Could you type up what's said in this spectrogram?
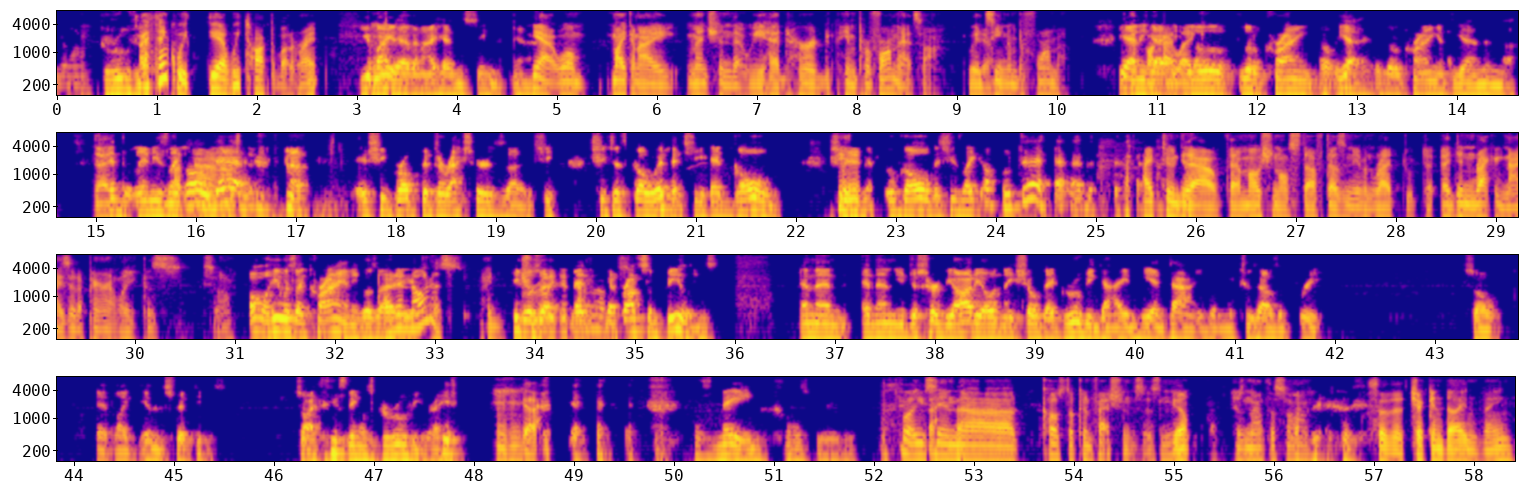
groovy. I think we yeah we talked about it, right? you might have, and I hadn't seen it. Yeah. Yeah, well, Mike and I mentioned that we had heard him perform that song. We had Yeah. seen him perform it. Yeah, and he got Lake. a little little crying. Oh yeah, a little crying at the end, and uh, That- and Delaney's like, "Oh, Dad," you know, and she broke the director's. Uh, she she just go with it. She had gold. She had video gold, and she's like, "Oh, Dad." I tuned it out. The emotional stuff doesn't even re- I didn't recognize it apparently because so Oh, he was like crying. He goes, I didn't notice. I He goes, truly that, did that, not that brought some feelings. And then and then you just heard the audio, and they showed that groovy guy, and he had died in like 2003. So, it like in his 50s. So I think his name was Groovy, right? Mhm. Yeah. his name was Groovy. Well, he's in uh, Coastal Confessions, isn't he? Yep. Isn't that the song? So the chicken died in vain.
